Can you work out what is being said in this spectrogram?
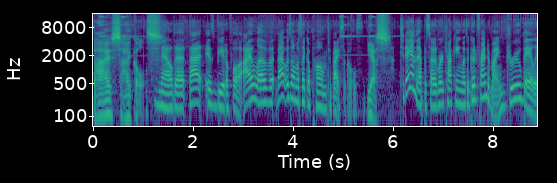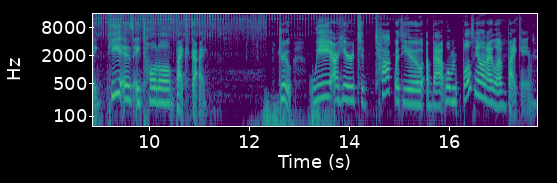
bicycles. Nailed it. That is beautiful. I love that was almost like a poem to bicycles. Yes. Today on the episode, we're talking with a good friend of mine, Drew Bailey. He is a total bike guy. Drew, we are here to talk with you about well, both Neil and I love biking.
